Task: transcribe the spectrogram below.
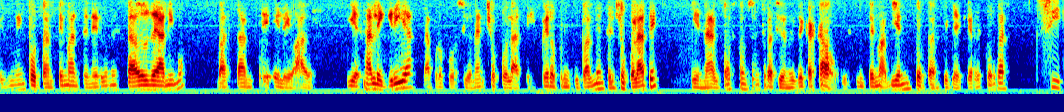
es muy importante mantener un estado de ánimo bastante elevado. Y esa alegría la proporciona el chocolate, pero principalmente el chocolate en altas concentraciones de cacao. Es un tema bien importante que hay que recordar. Sí,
